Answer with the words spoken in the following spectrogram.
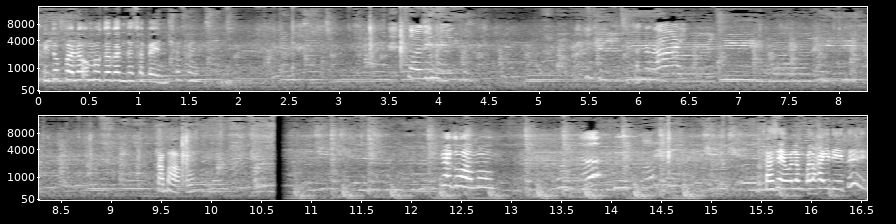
Ito pala, umagaganda sa pensiyon eh. Sorry. Tama ako. Ginagawa mo? Kasi walang pala kayo dito eh.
